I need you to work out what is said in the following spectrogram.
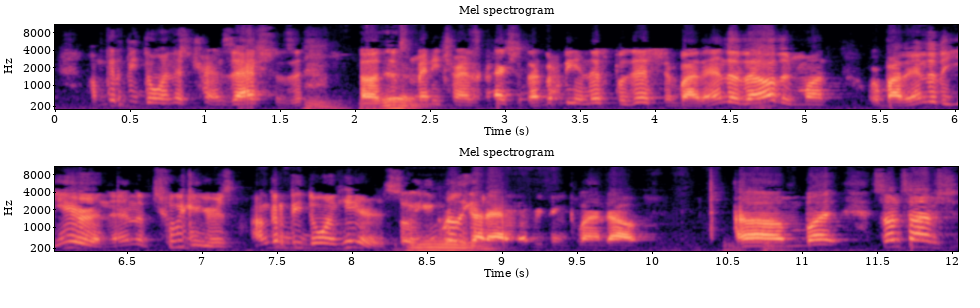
I'm gonna be doing this transactions, uh, this many transactions. I'm gonna be in this position by the end of the other month, or by the end of the year, and the end of two years, I'm gonna be doing here. So you really Mm. gotta have everything planned out. Um, but sometimes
